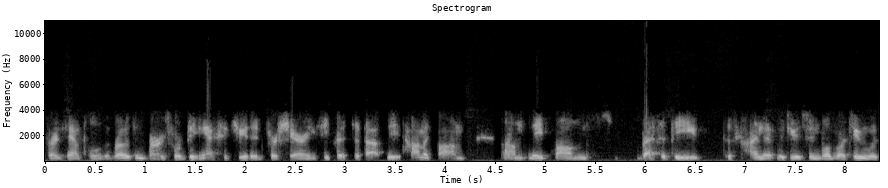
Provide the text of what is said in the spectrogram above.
for example, the Rosenbergs were being executed for sharing secrets about the atomic bomb, um, napalm's recipe, this kind that was used in World War II, was,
